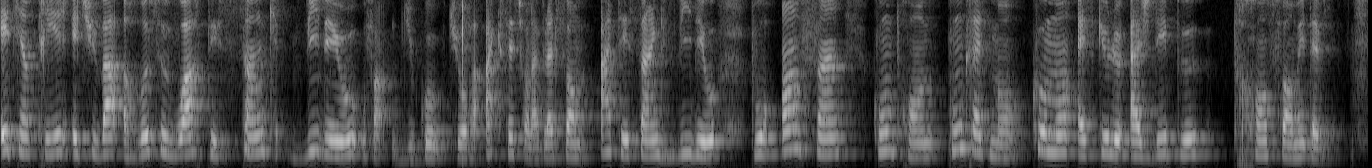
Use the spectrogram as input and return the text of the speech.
et t'y inscrire et tu vas recevoir tes 5 vidéos, enfin du coup tu auras accès sur la plateforme à tes 5 vidéos pour enfin comprendre concrètement comment est-ce que le HD peut transformer ta vie.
